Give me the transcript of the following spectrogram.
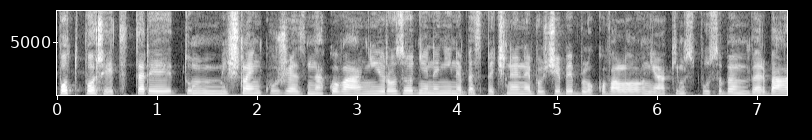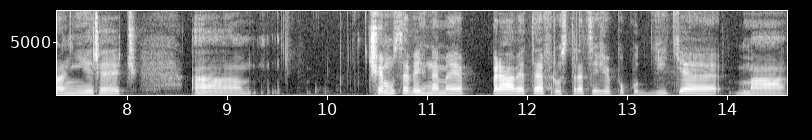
podpořit tady tu myšlenku, že znakování rozhodně není nebezpečné nebo že by blokovalo nějakým způsobem verbální řeč. A čemu se vyhneme je právě té frustraci, že pokud dítě má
